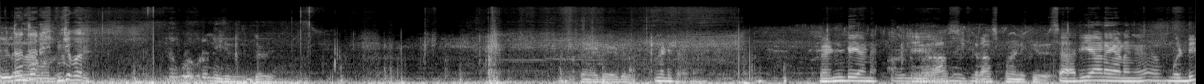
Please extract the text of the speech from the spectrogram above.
இங்கே பாரு. கூட நிற்கிது முன்னாடி ரெண்டு யானை. கிராஸ் கிராஸ் பண்ண நிக்குது. சரியான யானைங்க. முடி.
